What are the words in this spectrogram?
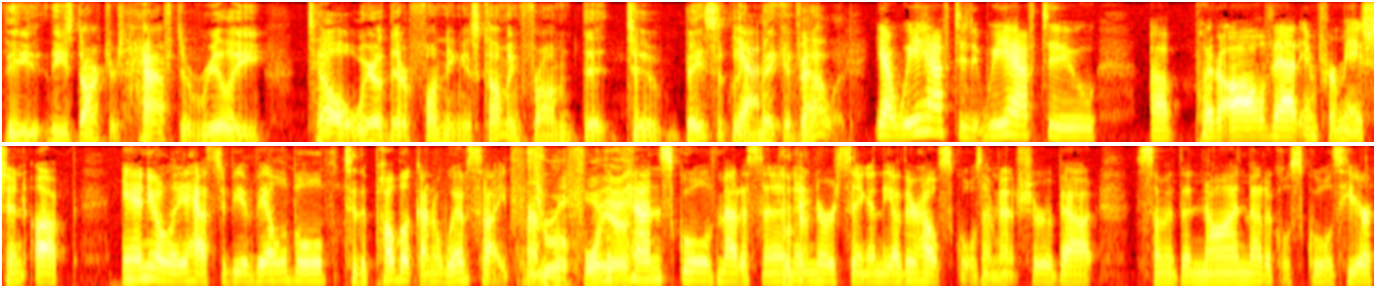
the these doctors have to really tell where their funding is coming from to, to basically yes. make it valid. Yeah, we have to we have to uh, put all of that information up annually it has to be available to the public on a website from Through a FOIA? the Penn School of Medicine okay. and Nursing and the other health schools. I'm not sure about some of the non-medical schools here,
